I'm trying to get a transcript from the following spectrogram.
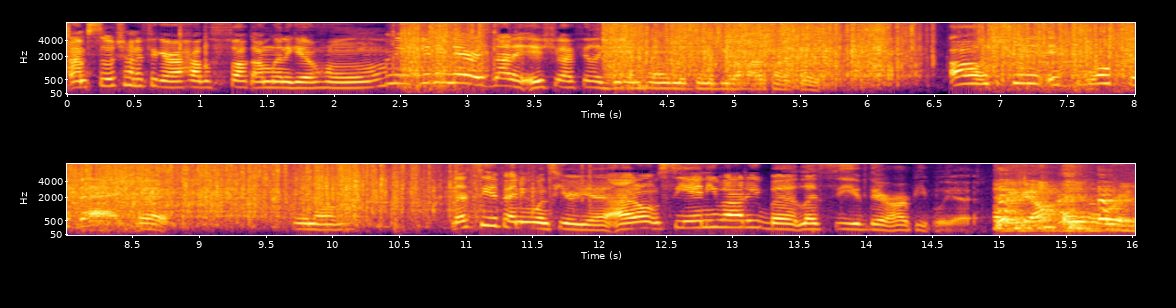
I'm still trying to figure out how the fuck I'm gonna get home. I mean, getting there is not an issue. I feel like getting home is gonna be the hard part, but oh shit, it broke the bag, but you know. Let's see if anyone's here yet. I don't see anybody, but let's see if there are people yet. Okay, I'm over it.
